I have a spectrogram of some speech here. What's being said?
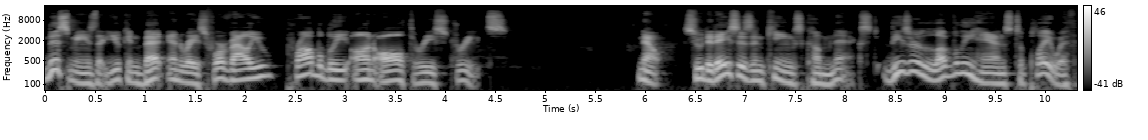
This means that you can bet and raise for value, probably on all three streets. Now, suited aces and kings come next. These are lovely hands to play with,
